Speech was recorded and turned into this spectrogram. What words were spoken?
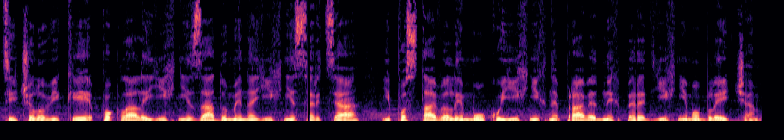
ці чоловіки поклали їхні задуми на їхні серця і поставили муку їхніх неправедних перед їхнім обличчям.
